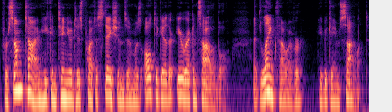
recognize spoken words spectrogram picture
For some time he continued his protestations and was altogether irreconcilable. At length, however, he became silent.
